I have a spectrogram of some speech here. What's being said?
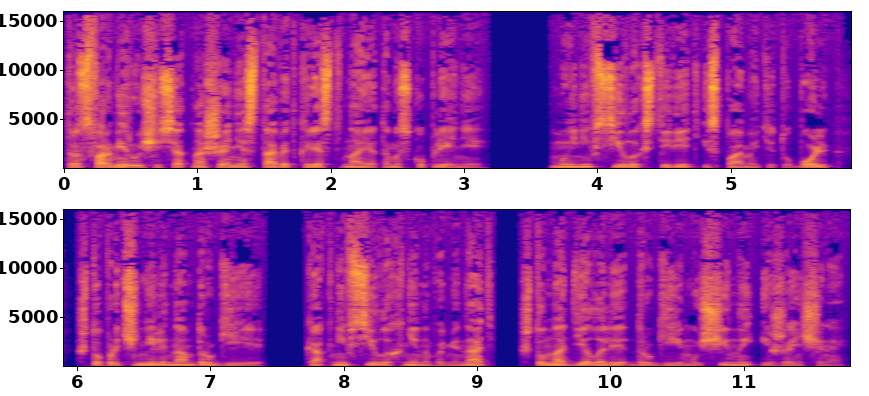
Трансформирующиеся отношения ставят крест на этом искуплении. Мы не в силах стереть из памяти ту боль, что причинили нам другие, как не в силах не напоминать, что наделали другие мужчины и женщины.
